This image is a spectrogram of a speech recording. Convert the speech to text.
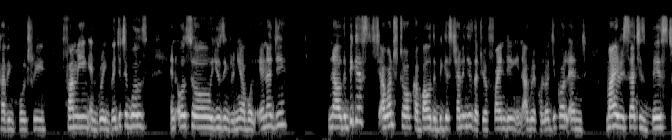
having poultry farming and growing vegetables and also using renewable energy. Now, the biggest, I want to talk about the biggest challenges that we are finding in agroecological and my research is based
